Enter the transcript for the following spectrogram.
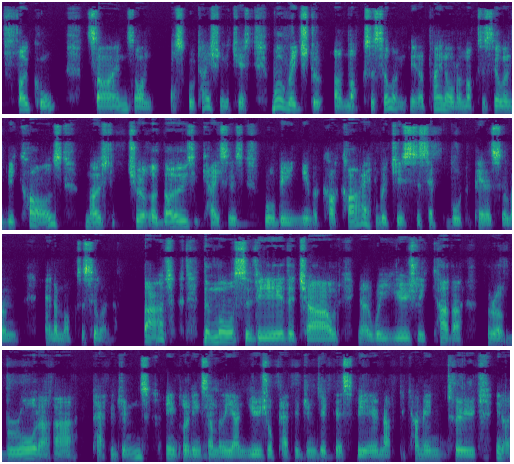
focal signs on auscultation of the chest, will reach to amoxicillin, you know, plain old amoxicillin, because most of those cases will be pneumococci, which is susceptible to penicillin and amoxicillin. But the more severe the child, you know, we usually cover for a broader uh, pathogens, including some of the unusual pathogens if they're severe enough to come into, you know,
